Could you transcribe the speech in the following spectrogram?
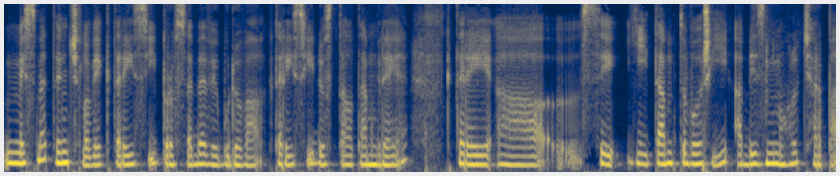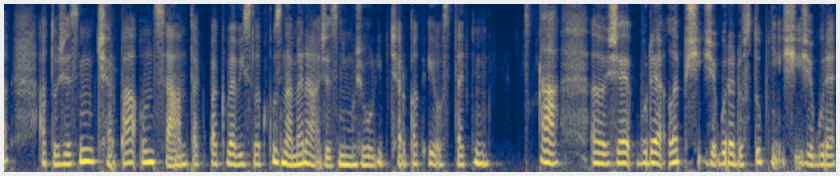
my jsme ten člověk, který si ji pro sebe vybudoval, který si ji dostal tam, kde je, který si ji tam tvoří, aby z ní mohl čerpat a to, že z ní čerpá on sám, tak pak ve výsledku znamená, že z ní můžou líp čerpat i ostatní a e, že bude lepší, že bude dostupnější, že bude e,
